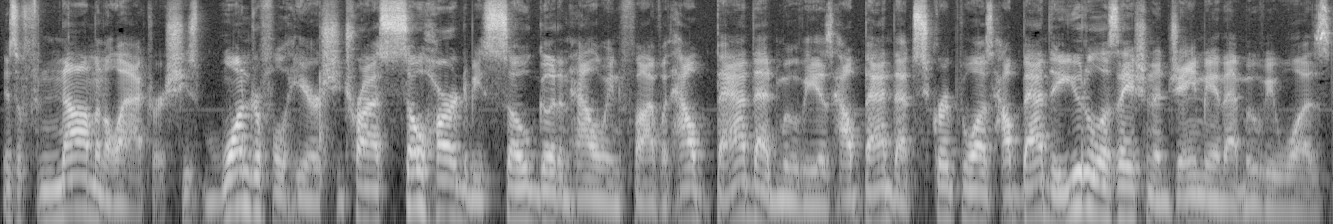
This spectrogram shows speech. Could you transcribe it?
is a phenomenal actress. She's wonderful here. She tries so hard to be so good in Halloween 5 with how bad that movie is, how bad that script was, how bad the utilization of Jamie in that movie was.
